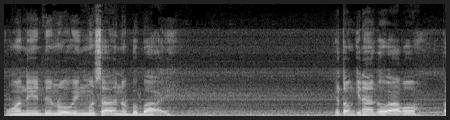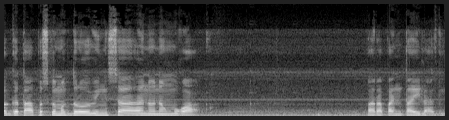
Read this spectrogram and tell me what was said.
Kung ano yung drawing mo sa ano, babae. Ito ang ginagawa ko. Pagkatapos ko mag-drawing sa ano ng mukha, para pantay lagi.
